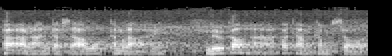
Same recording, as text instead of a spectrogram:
พระอาหารหันตสาวกทั้งหลาย หรือเข้าหาพระธรรมคำสอน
